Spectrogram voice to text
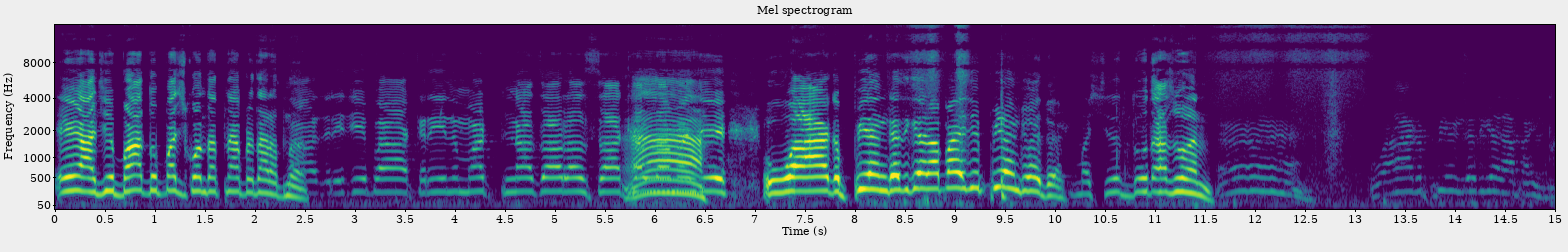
ए अजिबात उपास कोण जात नाही आपल्या दारातनं. बाजरीची भाकरी न मटणाचा रस्सा खाल्ला हा. म्हणजे वाघ पिंगच गेला पाहिजे पिंगत. मशीद दूध अजून. वाघ पिंगत गेला पाहिजे.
